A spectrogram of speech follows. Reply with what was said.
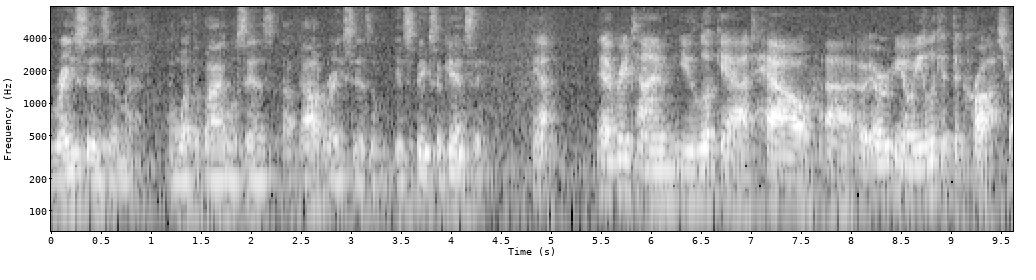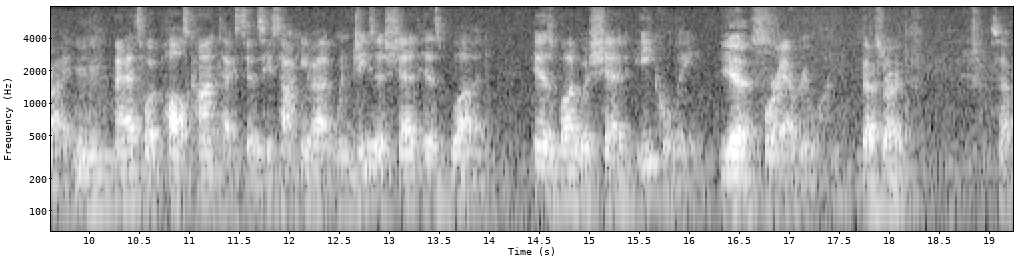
racism and what the Bible says about racism, it speaks against it. Yeah. Every time you look at how, uh, or, you know, when you look at the cross, right? Mhm. And that's what Paul's context is. He's talking about when Jesus shed his blood, his blood was shed equally Yes, for everyone. that's right. So,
